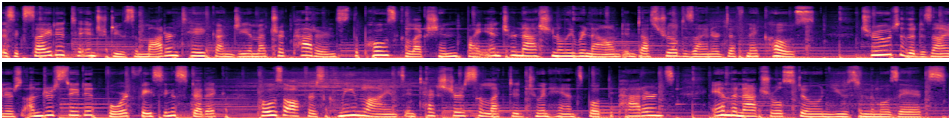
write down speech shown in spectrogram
is excited to introduce a modern take on geometric patterns, the Pose collection by internationally renowned industrial designer Defne Koz. True to the designer's understated, forward facing aesthetic, Pose offers clean lines and textures selected to enhance both the patterns and the natural stone used in the mosaics.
